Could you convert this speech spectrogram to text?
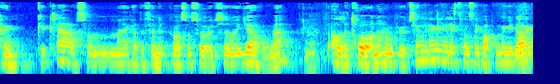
punkeklær som jeg hadde funnet på som så ut som gjørme. Ja. Alle trådene hang på utsiden. Egentlig litt sånn som jeg har på meg i dag.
